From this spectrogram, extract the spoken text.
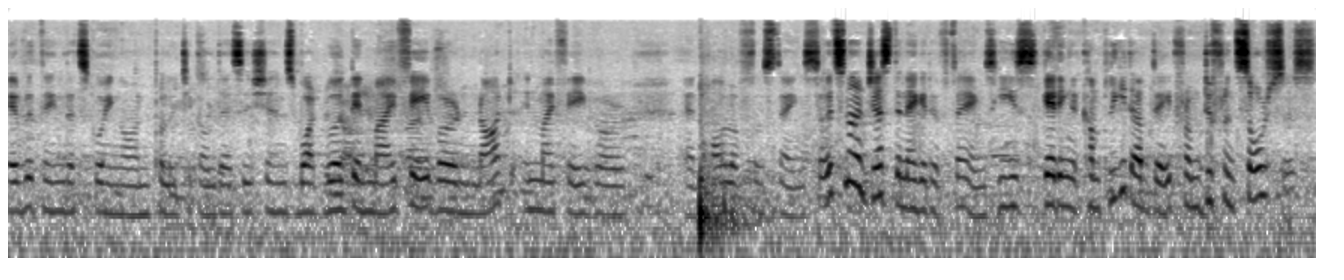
everything that's going on political decisions what worked in my favor not in my favor and all of those things. So it's not just the negative things. He's getting a complete update from different sources.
